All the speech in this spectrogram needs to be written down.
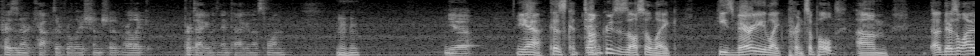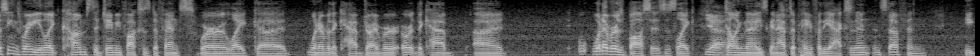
prisoner captive relationship or like protagonist antagonist one. Mm-hmm. Yeah. Yeah, because Tom And- Cruise is also like, he's very like principled. Um, uh, there's a lot of scenes where he like comes to Jamie Foxx's defense, where like uh, whenever the cab driver or the cab, uh, whatever his boss is, is like Yeah, telling that he's gonna have to pay for the accident and stuff, and he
